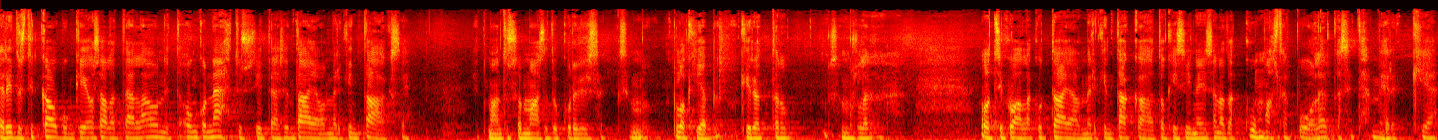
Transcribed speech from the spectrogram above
erityisesti kaupunkien osalla täällä on, että onko nähty sitä sen taajamamerkin taakse. Et mä oon tuossa maaseutukuririssa blogia kirjoittanut semmoisella otsikoalla kuin taajamamerkin takaa. Toki siinä ei sanota kummalta puolelta sitä merkkiä,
